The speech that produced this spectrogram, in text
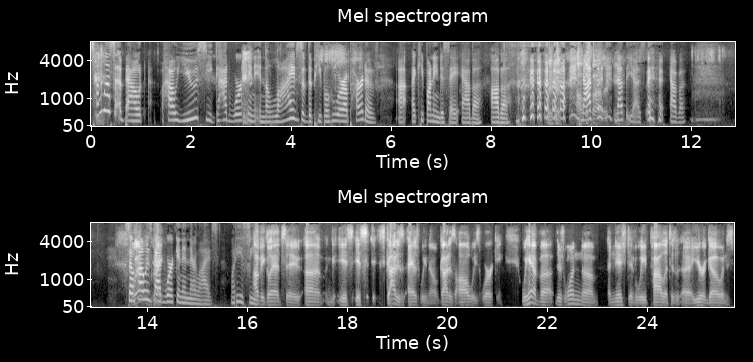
tell us about how you see God working in the lives of the people who are a part of uh, I keep wanting to say Abba, Abba, not the, not the yes, Abba. So, well, how is. God working in their lives? What do you see? I'll be glad to. Uh, it's, it's, it's God is as we know, God is always working. We have uh, there's one um, initiative we piloted a year ago, and it's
